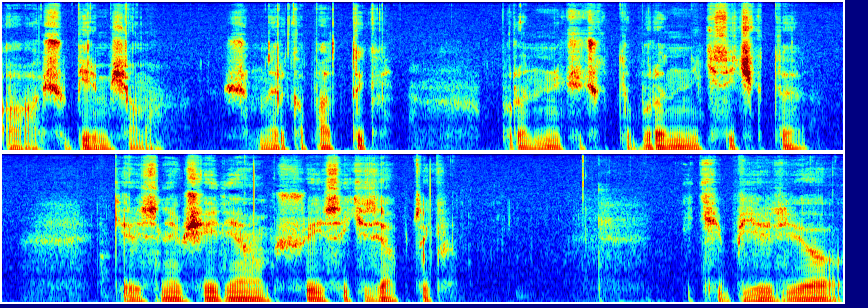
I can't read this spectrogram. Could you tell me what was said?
Aa şu birmiş ama. Şunları kapattık. Buranın 3'ü çıktı. Buranın ikisi çıktı. Gerisine bir şey diyemem. Şurayı 8 yaptık. 2 1 diyor.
